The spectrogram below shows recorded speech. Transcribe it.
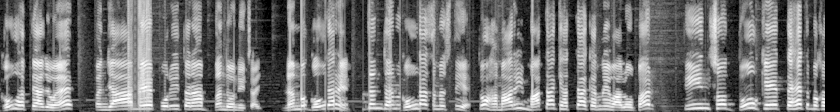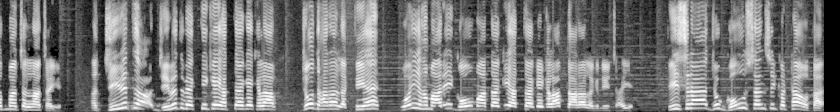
गौ हत्या जो है, पंजाब में पूरी तरह बंद होनी चाहिए। नंबर गौ कर। रहे हैं गौ का समझती है। तो हमारी माता की हत्या करने वालों पर 302 के तहत मुकदमा चलना चाहिए। जीवित जीवित व्यक्ति के हत्या के खिलाफ जो धारा लगती है वही हमारी गौ माता की हत्या के खिलाफ धारा लगनी चाहिए। तीसरा जो गौ सेंस इकट्ठा होता है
